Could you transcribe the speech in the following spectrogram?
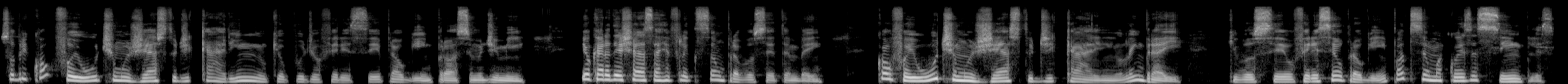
sobre qual foi o último gesto de carinho que eu pude oferecer para alguém próximo de mim. E eu quero deixar essa reflexão para você também. Qual foi o último gesto de carinho? Lembra aí que você ofereceu para alguém. pode ser uma coisa simples,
